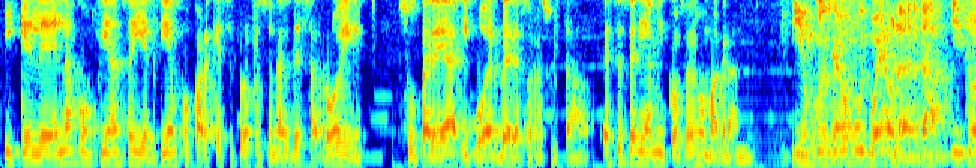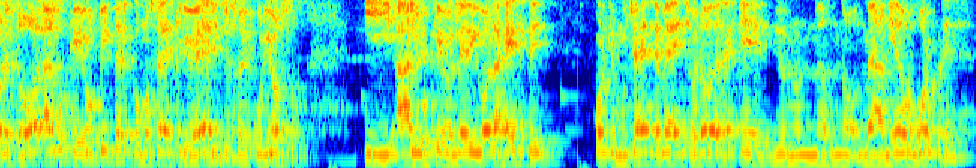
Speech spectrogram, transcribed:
y que le den la confianza y el tiempo para que ese profesional desarrolle su tarea y poder ver esos resultados. Ese sería mi consejo más grande. Y un consejo muy bueno, la verdad. Y sobre todo algo que dijo Peter, cómo se describe él. Yo soy curioso. Y algo que yo le digo a la gente, porque mucha gente me ha dicho, brother, es que yo no, no, me da miedo WordPress.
